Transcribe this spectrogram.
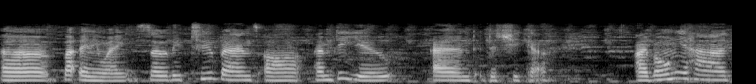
Uh, but anyway, so the two brands are MDU and Dashica. I've only had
